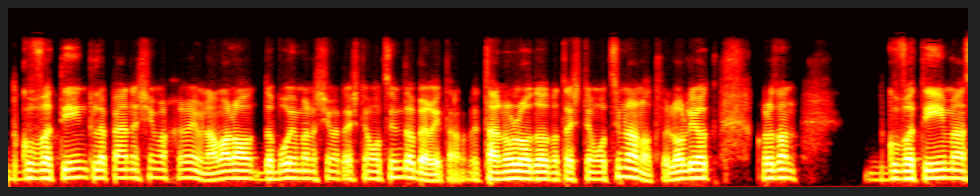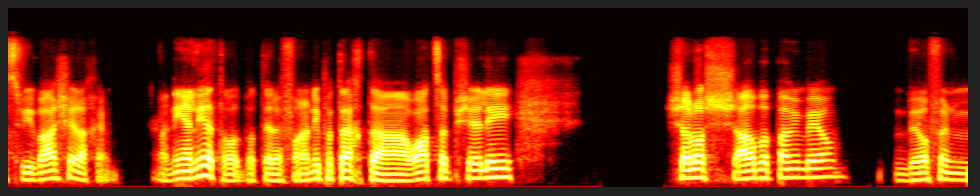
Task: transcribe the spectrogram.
תגובתיים כלפי אנשים אחרים? למה לא תדברו עם אנשים מתי שאתם רוצים לדבר איתם, ותענו להודות מתי שאתם רוצים לענות, ולא להיות כל הזמן תגובתיים מהסביבה שלכם. אני, אין לי התראות בטלפון, אני פותח את הוואטסאפ שלי שלוש, ארבע פעמים ביום, באופן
